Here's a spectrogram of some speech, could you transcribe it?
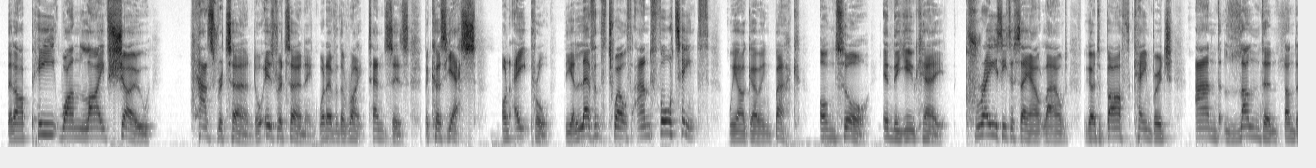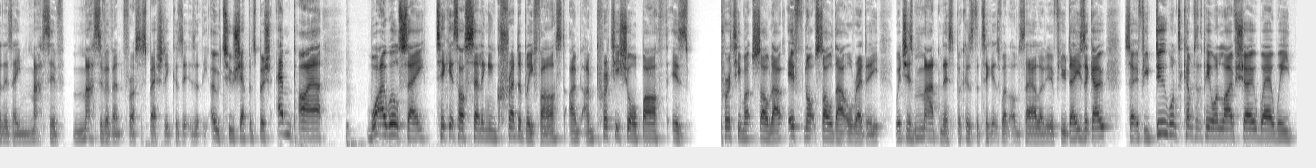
that our P1 live show has returned or is returning, whatever the right tense is, because yes, on April the 11th, 12th, and 14th, we are going back on tour in the UK. Crazy to say out loud. We're going to Bath, Cambridge, and London. London is a massive, massive event for us, especially because it is at the O2 Shepherd's Bush Empire. What I will say, tickets are selling incredibly fast. I'm, I'm pretty sure Bath is pretty much sold out, if not sold out already, which is madness because the tickets went on sale only a few days ago. So if you do want to come to the P1 Live show where we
